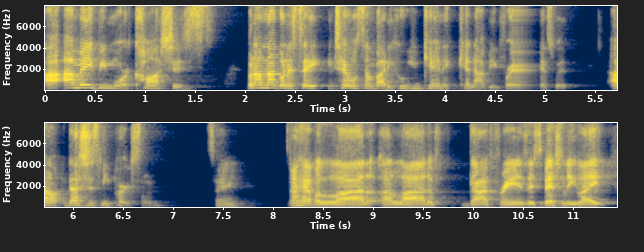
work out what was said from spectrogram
I, I may be more cautious, but I'm not going to say tell somebody who you can and cannot be friends with. I don't, that's just me personally. Same. I have a lot, a lot of guy friends, especially like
